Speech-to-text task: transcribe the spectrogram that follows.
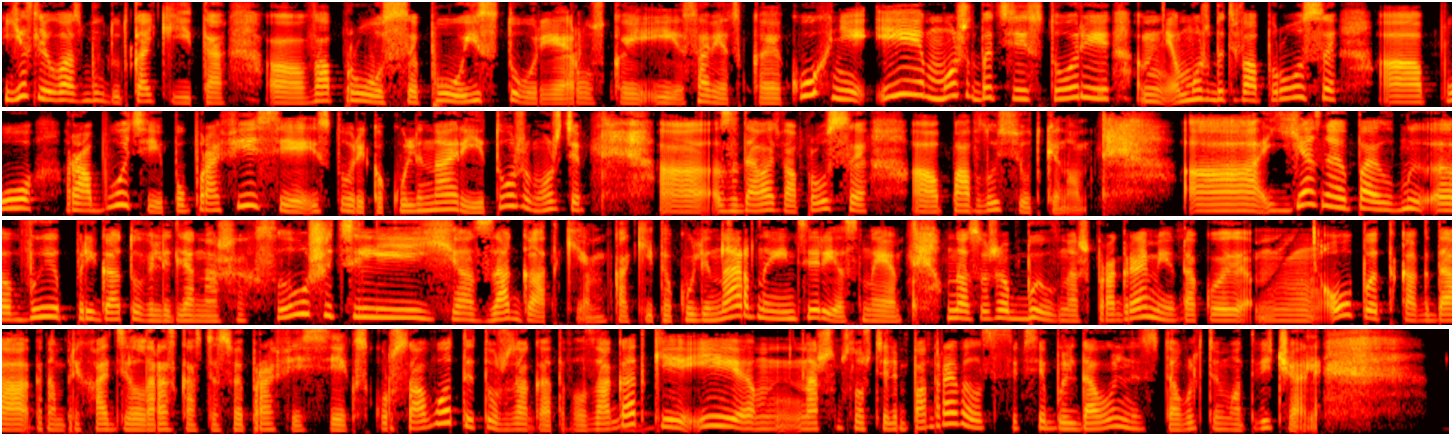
Если у вас будут какие-то э, вопросы по истории русской и советской кухни, и, может быть, истории, может быть, вопросы э, по работе, по профессии историка кулинарии, тоже можете э, задавать вопросы э, Павлу Сюткину. А, я знаю, Павел, мы, э, вы приготовили для наших слушателей загадки какие-то кулинарные, интересные. У нас уже был в нашей программе такой опыт, когда к нам приходил рассказывать о своей профессии экскурсовод, и тоже загадывал загадки, и нашим слушателям понравилось, и все были довольны, с удовольствием отвечали.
